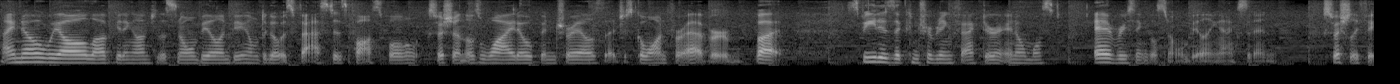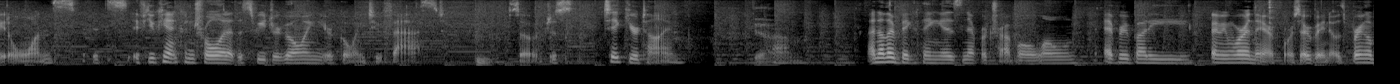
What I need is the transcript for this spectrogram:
I know we all love getting onto the snowmobile and being able to go as fast as possible, especially on those wide open trails that just go on forever. But speed is a contributing factor in almost every single snowmobiling accident especially fatal ones. It's if you can't control it at the speed you're going, you're going too fast. Hmm. So just take your time. Yeah. Um, another big thing is never travel alone. Everybody, I mean, we're in the Air Force. Everybody knows bring a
